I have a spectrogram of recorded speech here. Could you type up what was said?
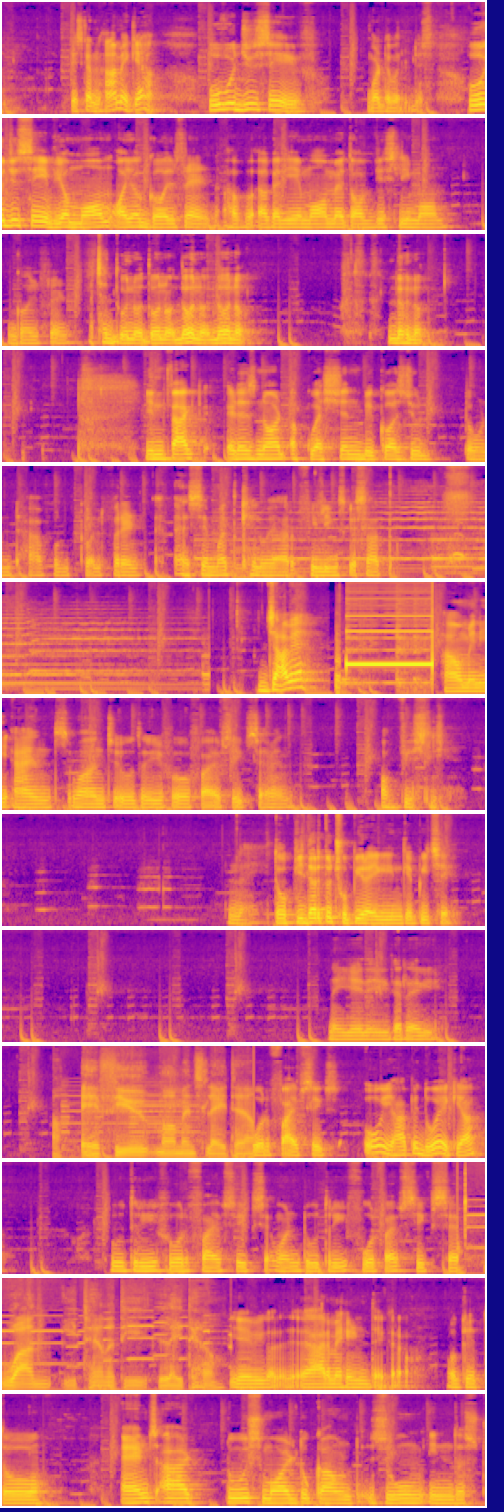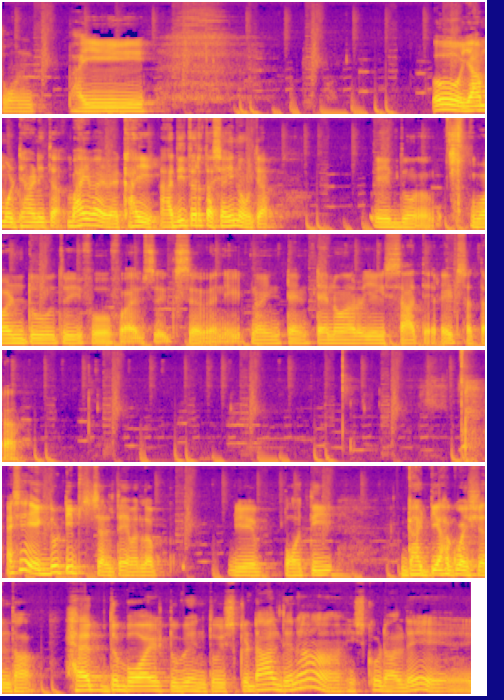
इसका नाम है क्या? Who would you save whatever it is who would you save your mom और योर गर्लफ्रेंड अब अगर ये मॉम है तो ऑब्वियसली मॉम गर्लफ्रेंड अच्छा दोनों दोनों दोनों दोनों। दोनों। Fact it is not a question because you don't have a girlfriend ऐसे मत खेलो यार फीलिंग्स के साथ। जावे। How many ends one two three four five six seven obviously नहीं तो किधर तो छुपी रहेगी इनके पीछे। नहीं ये इधर- इधर रहेगी। A few moments later. Four five six oh यहाँ पे दो है क्या? Two three four five six one two three four five six seven One eternity later. ये भी गलत है। यार मैं हिंट देख रहा हूँ। ओके तो ends are too small to count zoom in the stone भाई। ओ या मोठ्या आणि भाई भाई भाई काही आधी तर तशाही नव्हत्या। एक, दो, one, two, three, four, five, six, seven, eight, nine, ten ten और ये सात है, राइट? सत्रह। ऐसे एक, दो टिप्स चलते हैं मतलब ये बहुत ही घटिया क्वेश्चन था। Help the boy to win तो इसको डाल दे ना, इसको डाल दे,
